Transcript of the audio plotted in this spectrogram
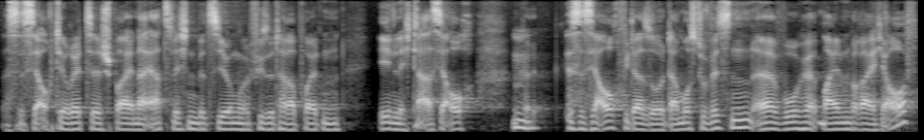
Das ist ja auch theoretisch bei einer ärztlichen Beziehung mit Physiotherapeuten ähnlich. Da ist ja auch, ist es ja auch wieder so. Da musst du wissen, äh, wo hört mein Bereich auf,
